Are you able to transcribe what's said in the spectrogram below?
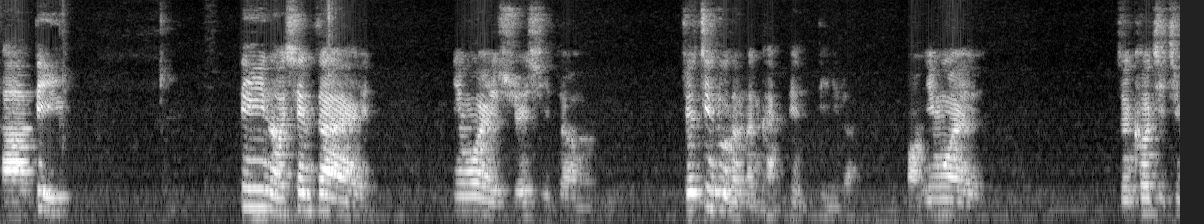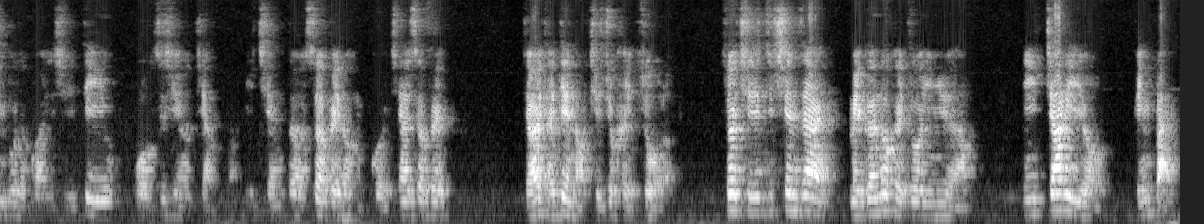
啊，第一，第一呢，现在因为学习的，就进入的门槛变低了。哦，因为这科技进步的关系，第一，我之前有讲嘛，以前的设备都很贵，现在设备只要一台电脑其实就可以做了，所以其实现在每个人都可以做音乐啊，你家里有平板，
